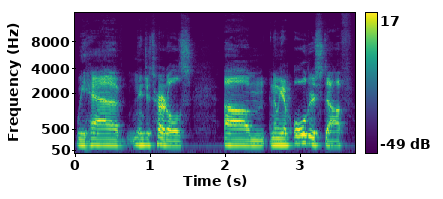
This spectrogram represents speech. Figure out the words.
we have Ninja Turtles. Um, and then we have older stuff,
